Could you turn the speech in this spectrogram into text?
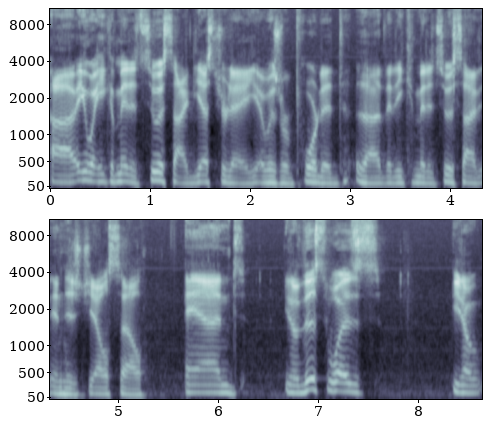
uh, anyway, he committed suicide yesterday. It was reported uh, that he committed suicide in his jail cell. And, you know, this was, you know,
